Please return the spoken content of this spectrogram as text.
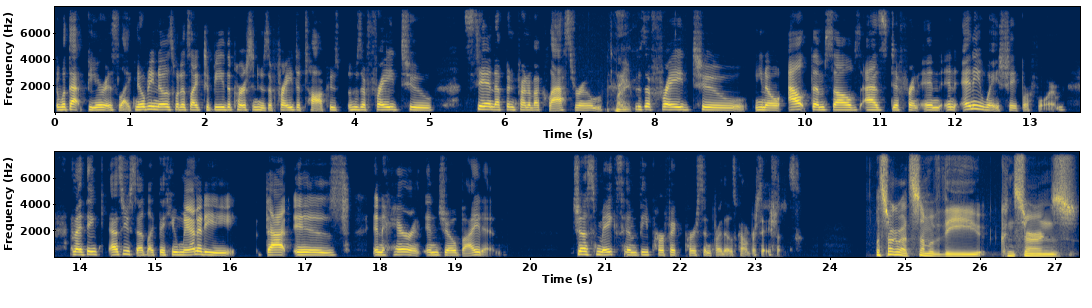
what that fear is like. Nobody knows what it's like to be the person who's afraid to talk, who's who's afraid to stand up in front of a classroom right. who's afraid to you know out themselves as different in in any way shape or form. And i think as you said like the humanity that is inherent in joe biden just makes him the perfect person for those conversations. Let's talk about some of the concerns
